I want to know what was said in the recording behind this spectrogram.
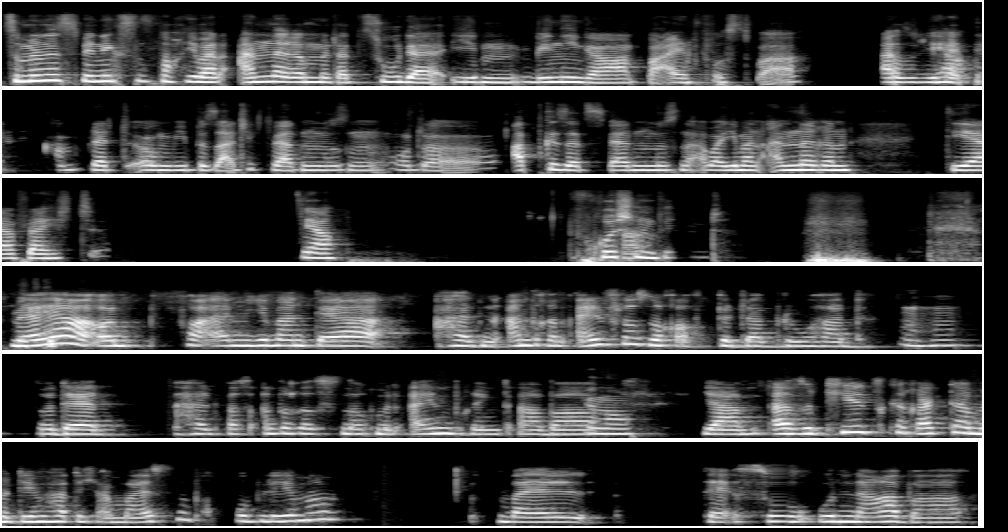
zumindest wenigstens noch jemand anderem mit dazu, der eben weniger beeinflusst war. Also die ja. hätten komplett irgendwie beseitigt werden müssen oder abgesetzt werden müssen, aber jemand anderen, der vielleicht, ja, frischen. Wind ja, ja, und vor allem jemand, der halt einen anderen Einfluss noch auf Bitter Blue hat. Mhm. So der halt was anderes noch mit einbringt. Aber genau. ja, also Thiels Charakter, mit dem hatte ich am meisten Probleme, weil der ist so unnahbar.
